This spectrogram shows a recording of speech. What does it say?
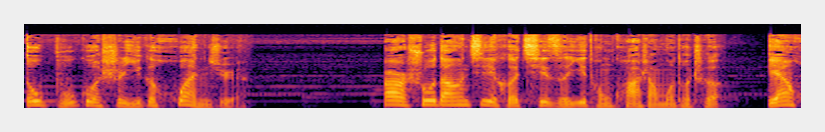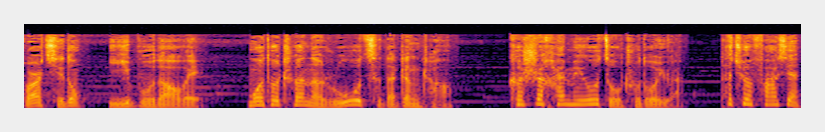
都不过是一个幻觉。二叔当即和妻子一同跨上摩托车，点火启动，一步到位。摩托车呢如此的正常，可是还没有走出多远，他却发现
